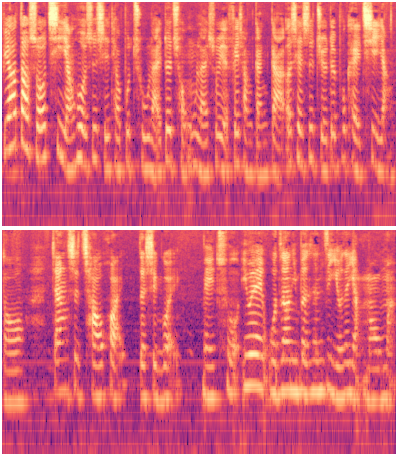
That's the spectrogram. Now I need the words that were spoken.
不要到时候弃养或者是协调不出来，对宠物来说也非常尴尬，而且是绝对不可以弃养的哦，这样是超坏的行为。没错，因为我知道你本身自己有在养猫嘛。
